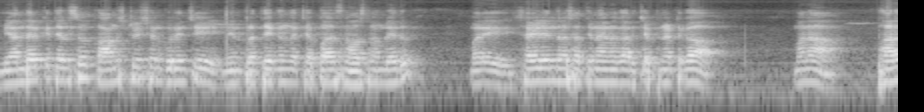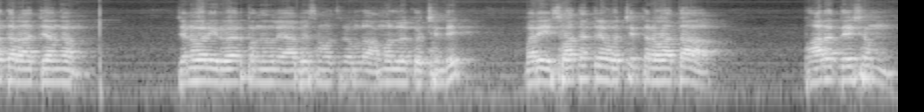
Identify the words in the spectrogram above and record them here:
మీ అందరికీ తెలుసు కాన్స్టిట్యూషన్ గురించి నేను ప్రత్యేకంగా చెప్పాల్సిన అవసరం లేదు. మరి శైలేంద్ర సత్యనారాయణ గారు చెప్పినట్టుగా మన భారత రాజ్యాంగం జనవరి ఇరవై ఆరు పంతొమ్మిది వందల యాభై సంవత్సరంలో అమల్లోకి వచ్చింది. మరి స్వాతంత్ర్యం వచ్చిన తర్వాత భారతదేశం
